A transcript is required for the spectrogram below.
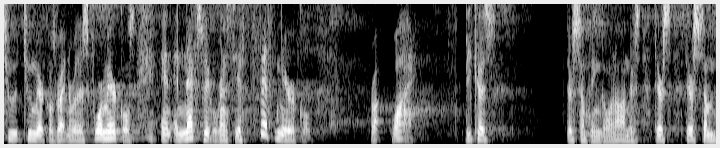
Two, two miracles right in a row. There's four miracles. And, and next week we're going to see a fifth miracle. Why? because there's something going on. There's, there's, there's some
